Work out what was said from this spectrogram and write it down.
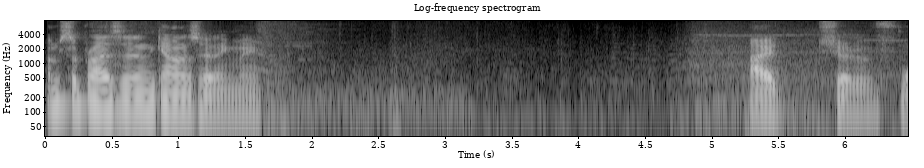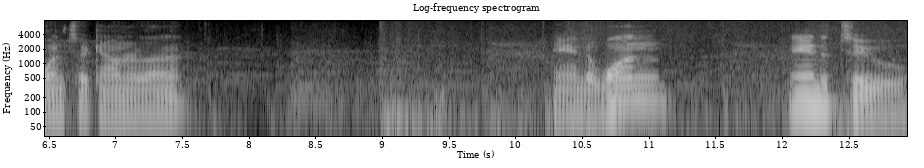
I'm surprised it didn't count as hitting me. I should have went to counter that. And a one. And a two.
